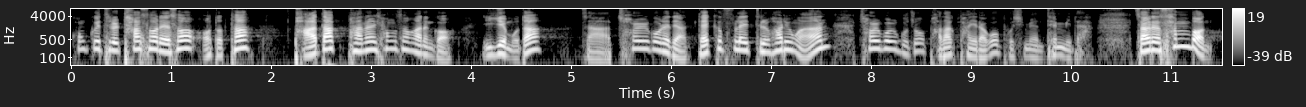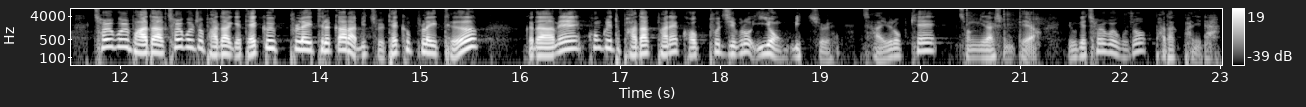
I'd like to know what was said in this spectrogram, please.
콘크리트를 타설해서 어떻다? 바닥판을 형성하는 거. 이게 뭐다? 자, 철골에 대한 데크 플레이트를 활용한 철골 구조 바닥판이라고 보시면 됩니다. 자, 그래서 3번 철골 바닥, 철골조 바닥에 데크 플레이트를 깔아 밑줄, 데크 플레이트. 그 다음에 콘크리트 바닥판에 거푸집으로 이용 밑줄. 자, 이렇게 정리를 하시면 돼요. 이게 철골 구조 바닥판이다.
